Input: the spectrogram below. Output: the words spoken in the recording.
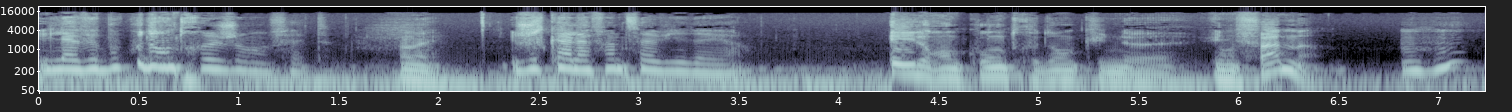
il avait beaucoup d'entre-gens en fait. Jusqu'à la fin de sa vie d'ailleurs. Et il rencontre donc une, une femme. Mm-hmm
